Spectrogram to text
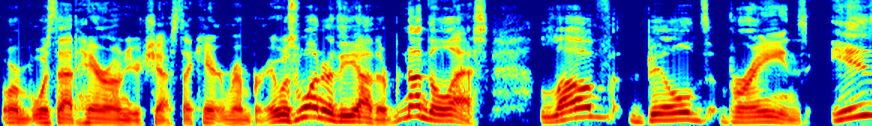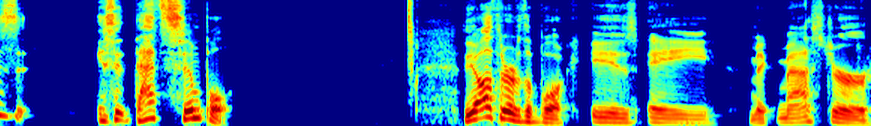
or was that hair on your chest? I can't remember. It was one or the other. But nonetheless, love builds brains. Is is it that simple? The author of the book is a McMaster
